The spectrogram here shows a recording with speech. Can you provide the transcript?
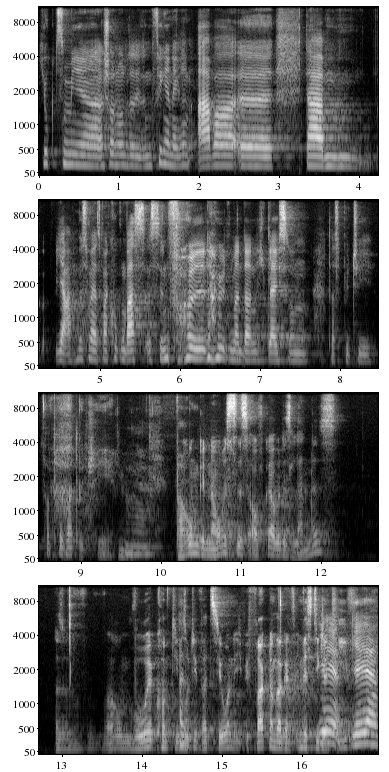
juckt's mir schon unter den Fingernägeln, aber äh, da ja, müssen wir jetzt mal gucken, was ist sinnvoll, damit man dann nicht gleich so ein, das Budget verpulvert. Budget. warum genau ist das Aufgabe des Landes? Also, warum, woher kommt die Motivation? Ich, ich frage nochmal ganz investigativ, Ja, ja, ja.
